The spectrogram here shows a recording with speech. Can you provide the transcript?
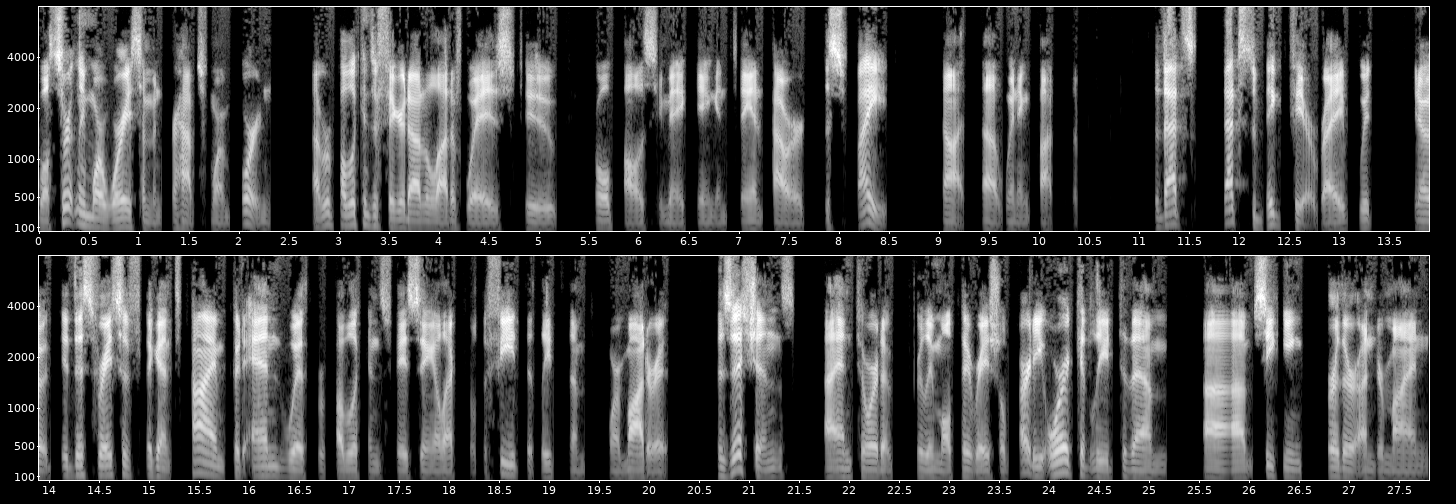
well, certainly more worrisome, and perhaps more important. Uh, Republicans have figured out a lot of ways to control policymaking and stay in power despite not uh, winning popular. That's that's the big fear, right? Which you know, this race of, against time could end with Republicans facing electoral defeat that leads them to more moderate positions uh, and toward a truly multiracial party, or it could lead to them uh, seeking further undermine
